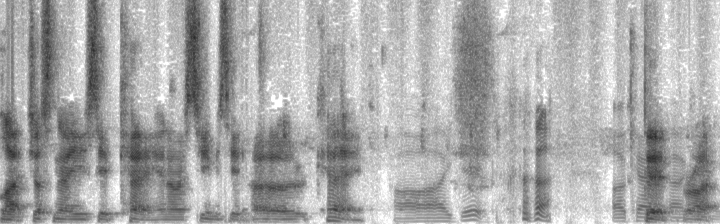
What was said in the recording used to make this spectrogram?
Like just now, you said K, and I assume you said okay. I did. okay. Did, okay. right.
